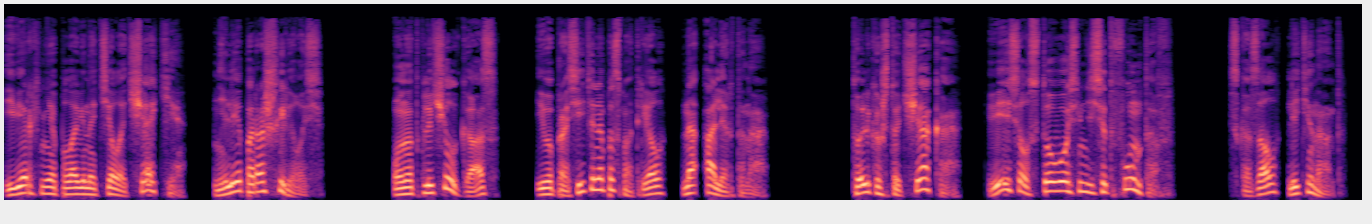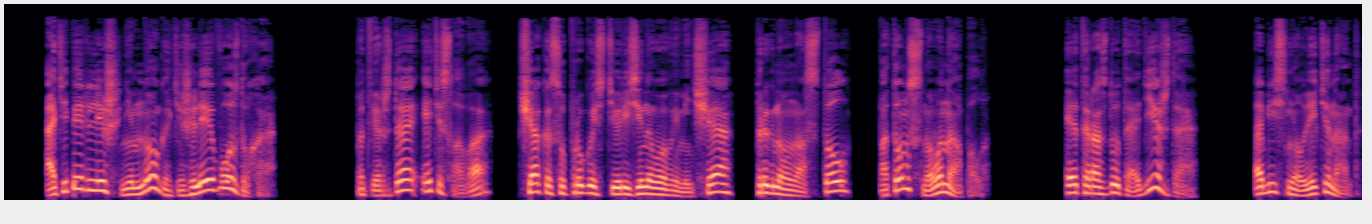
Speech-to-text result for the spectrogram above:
и верхняя половина тела Чаки нелепо расширилась. Он отключил газ и вопросительно посмотрел на Алертона. «Только что Чака весил 180 фунтов», — сказал лейтенант а теперь лишь немного тяжелее воздуха. Подтверждая эти слова, Чака с упругостью резинового меча прыгнул на стол, потом снова на пол. «Это раздутая одежда», — объяснил лейтенант,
